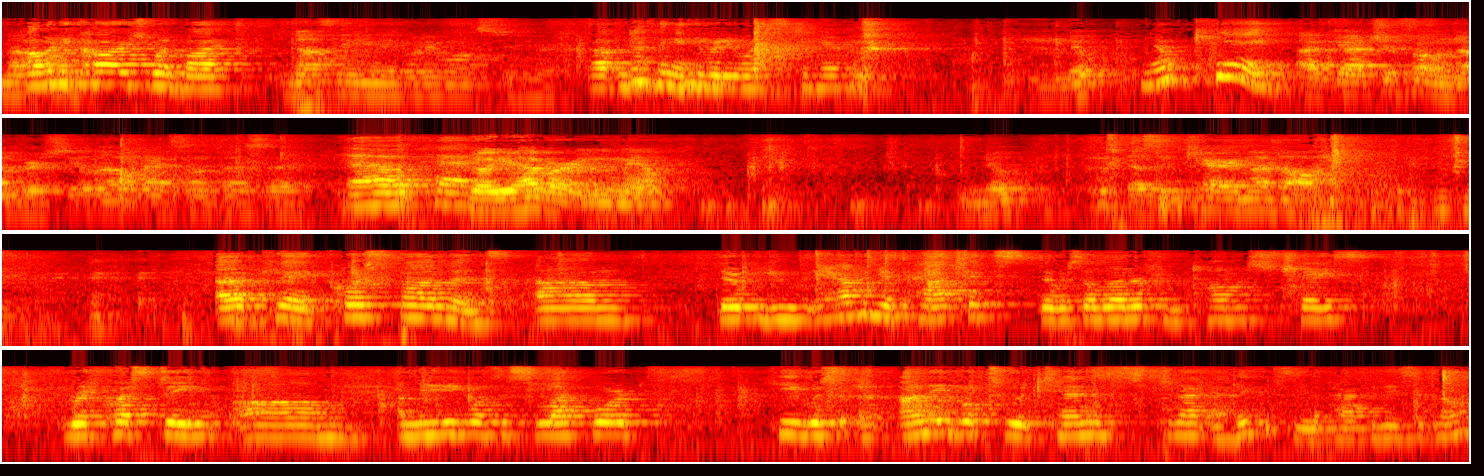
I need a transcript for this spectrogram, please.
Mike? How many cars went by? Nothing anybody wants to hear. Uh, nothing anybody wants to hear. Nope. Okay. I've got your phone number, so you'll know when I sometimes say, Okay. No, you have our email. nope. Doesn't carry my volume. Okay, correspondence. Um, there, you have in your packets, there was a letter from Thomas Chase requesting, um, a meeting with the select board. He was uh, unable to attend tonight. I think it's in the packet, is it not?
